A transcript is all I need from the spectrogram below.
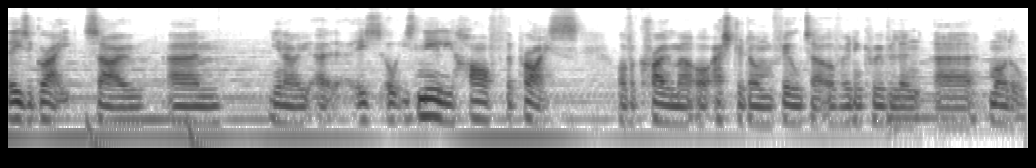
these are great so um, you know uh, it's, it's nearly half the price of a chroma or astrodon filter of an equivalent uh, model.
